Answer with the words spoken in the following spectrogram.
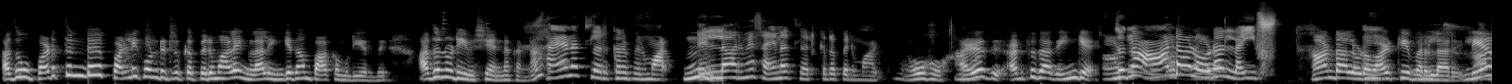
அதுவும் படுத்துண்டு பள்ளி கொண்டுட்டு இருக்க பெருமாளை எங்களால இங்கதான் பார்க்க முடியறது. அதனுடைய விஷயம் என்ன கண்ணா சயனத்துல இருக்கிற பெருமாள். எல்லாருமே சயனத்துல இருக்கிற பெருமாள். ஓஹோ அழகு. அடுத்ததாக இங்க. ஆண்டாளோட லைஃப் ஆண்டாளோட வாழ்க்கை வரலாறு இல்லையா?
